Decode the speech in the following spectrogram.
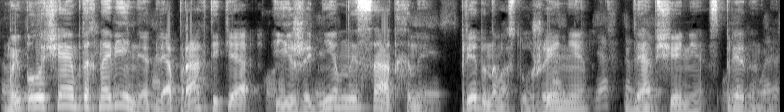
Мы получаем вдохновение для практики ежедневной садханы, преданного служения, для общения с преданными.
